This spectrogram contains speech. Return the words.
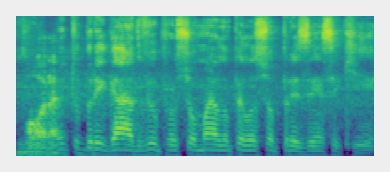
Bora. Muito obrigado, viu, professor Marlon, pela sua presença aqui.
